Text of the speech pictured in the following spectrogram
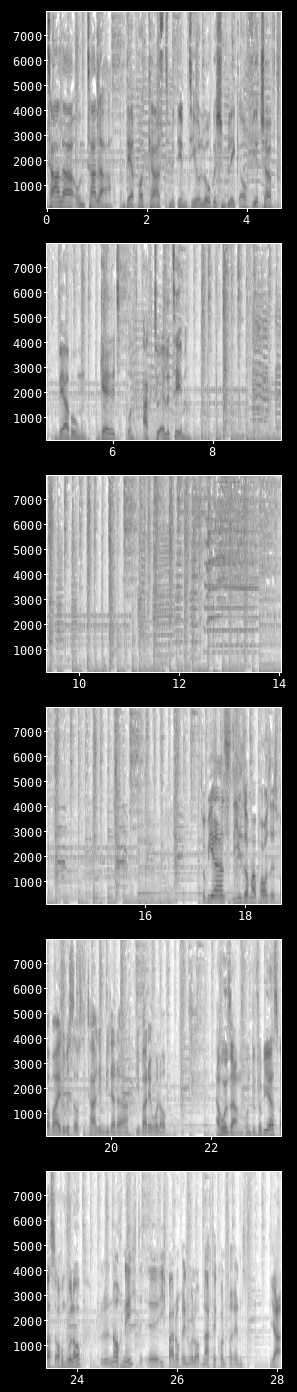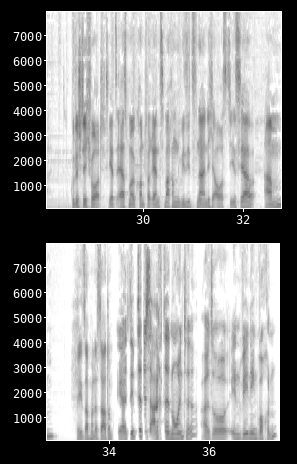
Tala und Tala, der Podcast mit dem theologischen Blick auf Wirtschaft, Werbung, Geld und aktuelle Themen. Tobias, die Sommerpause ist vorbei, du bist aus Italien wieder da. Wie war der Urlaub? Erholsam. Und du, Tobias, warst du auch im Urlaub? Äh, noch nicht. Äh, ich fahre noch in Urlaub nach der Konferenz. Ja, gutes Stichwort. Jetzt erstmal Konferenz machen. Wie sieht es denn eigentlich aus? Die ist ja am, wie sagt man das Datum? Ja, 7. bis 8., 9., also in wenigen Wochen.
